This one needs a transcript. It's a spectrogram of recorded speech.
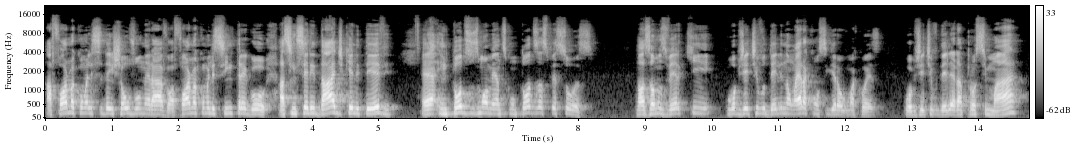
a forma como ele se deixou vulnerável, a forma como ele se entregou, a sinceridade que ele teve é, em todos os momentos, com todas as pessoas, nós vamos ver que o objetivo dele não era conseguir alguma coisa. O objetivo dele era aproximar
